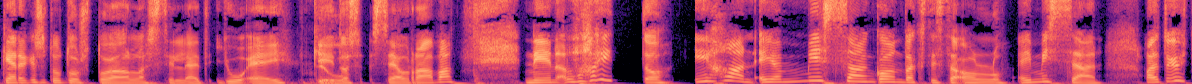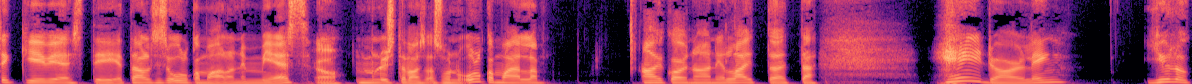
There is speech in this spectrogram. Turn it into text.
kerkesi tutustua ja olla silleen, että juu ei, kiitos, seuraava. Niin laitto ihan, ei ole missään kontaktissa ollut, ei missään. Laitto yhtäkkiä viestiä, että tämä oli siis ulkomaalainen mies Joo. mun ystävä on asunut ulkomailla aikoinaan, niin laittoi, että Hey darling, you look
